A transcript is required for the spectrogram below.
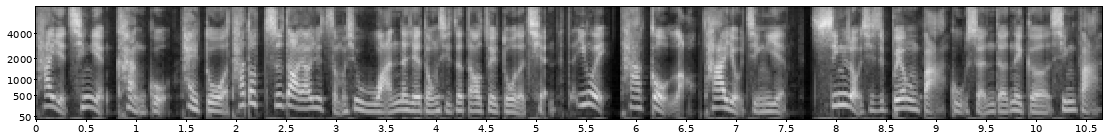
他也亲眼看过太多，他都知道要去怎么去玩那些东西，这到最多的钱，因为他够老，他有经验。新手其实不用把股神的那个心法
